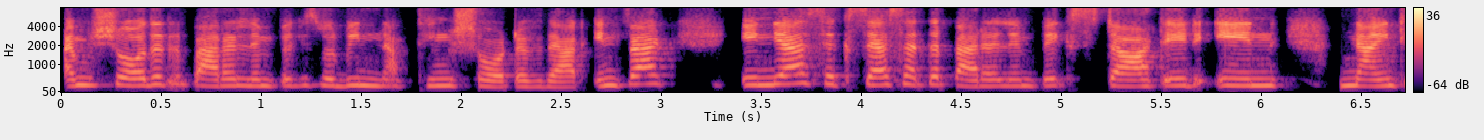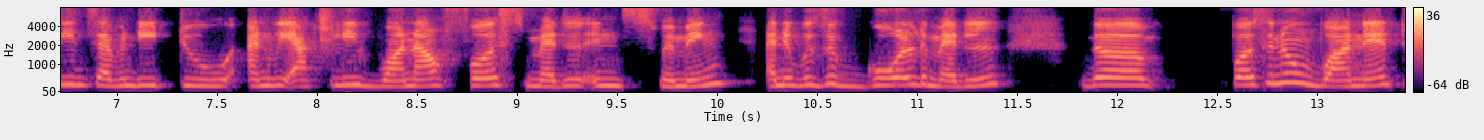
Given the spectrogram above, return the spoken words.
I'm sure that the Paralympics will be nothing short of that. In fact, India's success at the Paralympics started in 1972, and we actually won our first medal in swimming, and it was a gold medal. The person who won it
